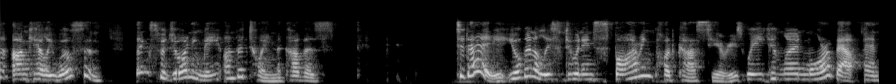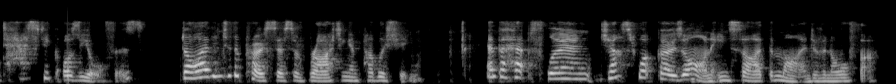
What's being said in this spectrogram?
Everyone. I'm Kelly Wilson. Thanks for joining me on Between the Covers. Today, you're going to listen to an inspiring podcast series where you can learn more about fantastic Aussie authors, dive into the process of writing and publishing, and perhaps learn just what goes on inside the mind of an author.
